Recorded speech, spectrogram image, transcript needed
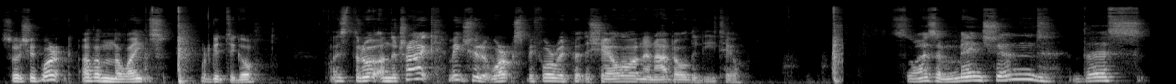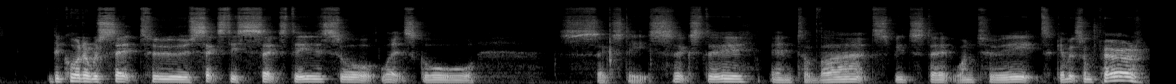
So it should work, other than the lights, we're good to go. Let's throw it on the track, make sure it works before we put the shell on and add all the detail. So as I mentioned, this decoder was set to 6060, so let's go 60, 60, enter that, speed step 128, give it some power,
